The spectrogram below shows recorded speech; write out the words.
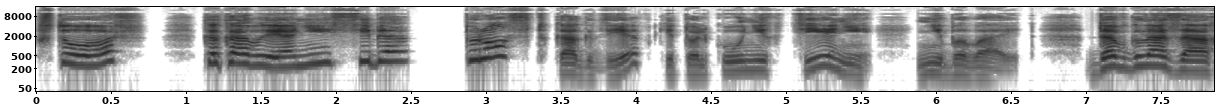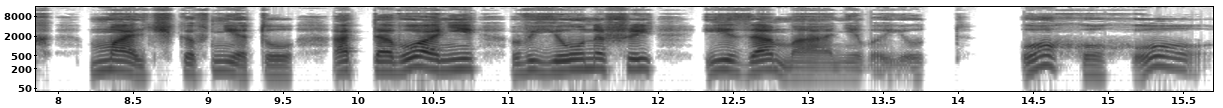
Что ж, каковы они из себя? Прост, как девки, только у них тени не бывает. Да в глазах мальчиков нету, оттого они в юношей и заманивают. Ох-охо!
